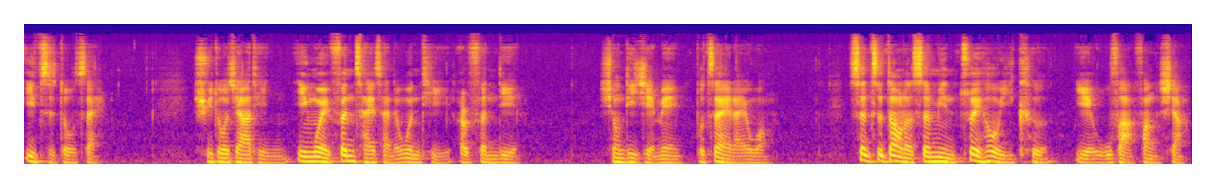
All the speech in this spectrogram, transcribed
一直都在。许多家庭因为分财产的问题而分裂，兄弟姐妹不再来往，甚至到了生命最后一刻也无法放下。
